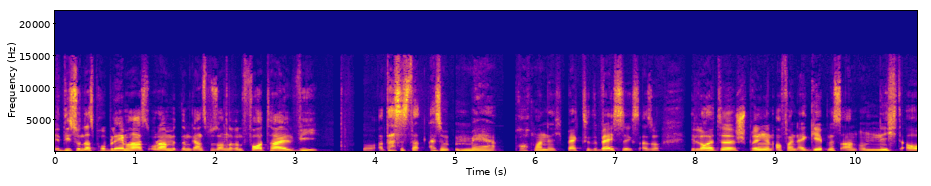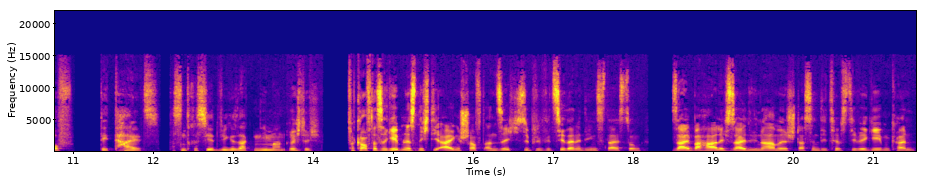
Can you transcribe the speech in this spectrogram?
dies und das Problem hast oder mit einem ganz besonderen Vorteil wie. So, das ist das, also mehr braucht man nicht. Back to the basics. Also die Leute springen auf ein Ergebnis an und nicht auf Details. Das interessiert, wie gesagt, niemanden. Richtig. Verkauf das Ergebnis, nicht die Eigenschaft an sich. Simplifizier deine Dienstleistung. Sei beharrlich, sei dynamisch. Das sind die Tipps, die wir geben können.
